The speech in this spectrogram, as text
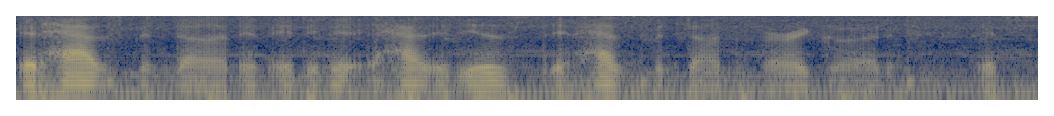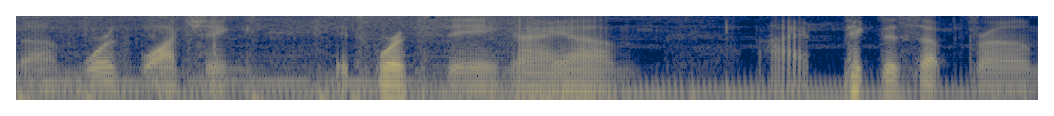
it has been done. It it, it, it has it is it has been done very good. It's um, worth watching. It's worth seeing. I um, I picked this up from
